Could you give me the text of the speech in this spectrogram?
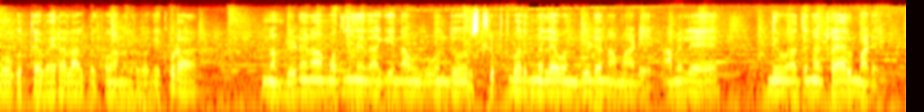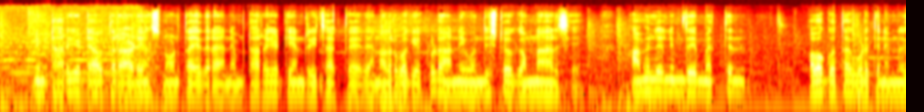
ಹೋಗುತ್ತೆ ವೈರಲ್ ಆಗಬೇಕು ಅನ್ನೋದ್ರ ಬಗ್ಗೆ ಕೂಡ ನಮ್ಮ ವೀಡಿಯೋನ ಮೊದಲನೇದಾಗಿ ನಾವು ಒಂದು ಸ್ಕ್ರಿಪ್ಟ್ ಬರೆದ ಮೇಲೆ ಒಂದು ವೀಡಿಯೋನ ಮಾಡಿ, ಆಮೇಲೆ ನೀವು ಅದನ್ನು ಟ್ರಯಲ್ ಮಾಡಿ. ನಿಮ್ಮ ಟಾರ್ಗೆಟ್ ಯಾವ ಥರ ಆಡಿಯನ್ಸ್ ನೋಡ್ತಾ ಇದ್ದಾರೆ, ನಿಮ್ಮ ಟಾರ್ಗೆಟ್ ಏನು ರೀಚ್ ಆಗ್ತಾ ಇದೆ ಅನ್ನೋದ್ರ ಬಗ್ಗೆ ಕೂಡ ನೀವು ಒಂದಿಷ್ಟು ಗಮನ ಹರಿಸಿ. ಆಮೇಲೆ ನಿಮ್ಮದು ಮತ್ತೆ ಅವಾಗ ಗೊತ್ತಾಗ್ಬಿಡುತ್ತೆ ನಿಮ್ಮದು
